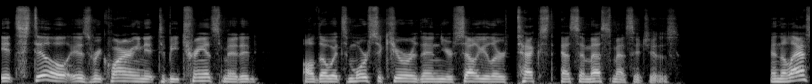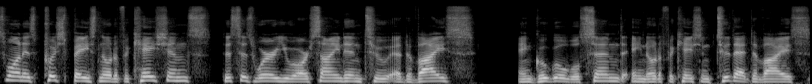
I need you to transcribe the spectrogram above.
it still is requiring it to be transmitted although it's more secure than your cellular text SMS messages. And the last one is push based notifications. This is where you are signed into a device and Google will send a notification to that device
